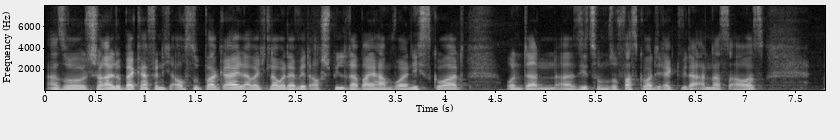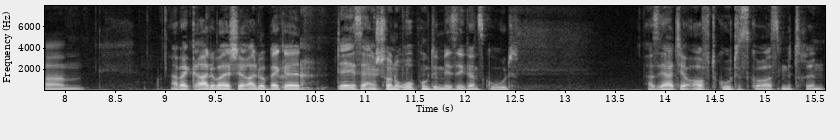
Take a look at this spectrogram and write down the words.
Also Geraldo Becker finde ich auch super geil, aber ich glaube, der wird auch Spiele dabei haben, wo er nicht scored und dann äh, sieht so ein Sofascore direkt wieder anders aus. Ähm, Aber gerade bei Geraldo Becker, der ist ja eigentlich schon rohpunktemäßig ganz gut. Also er hat ja oft gute Scores mit drin.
